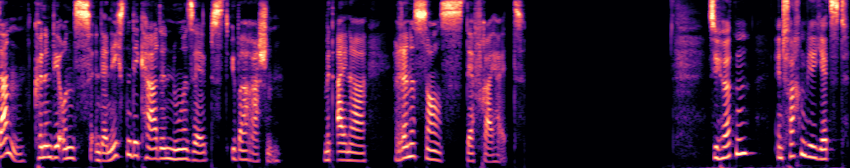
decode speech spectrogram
Dann können wir uns in der nächsten Dekade nur selbst überraschen mit einer Renaissance der Freiheit. Sie hörten Entfachen wir jetzt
